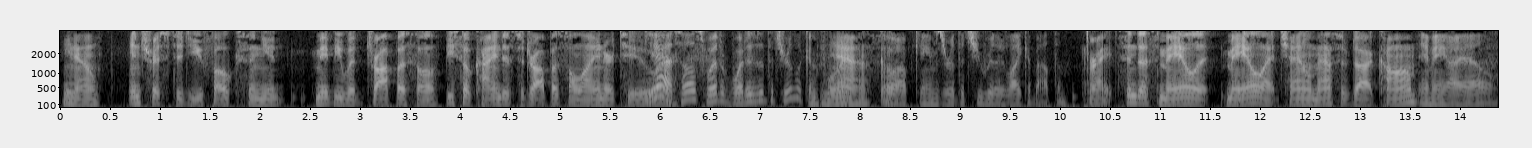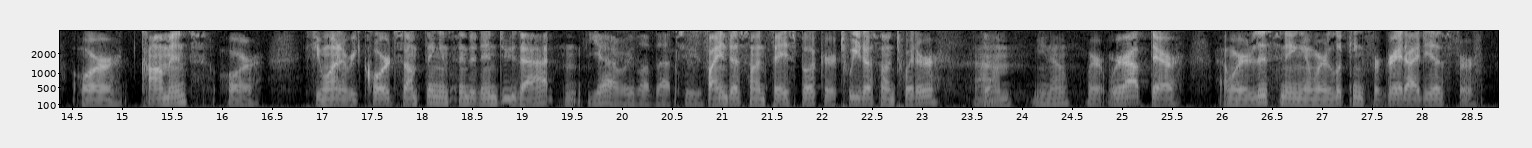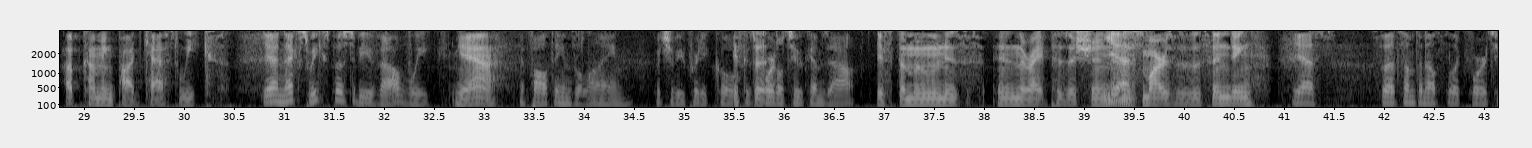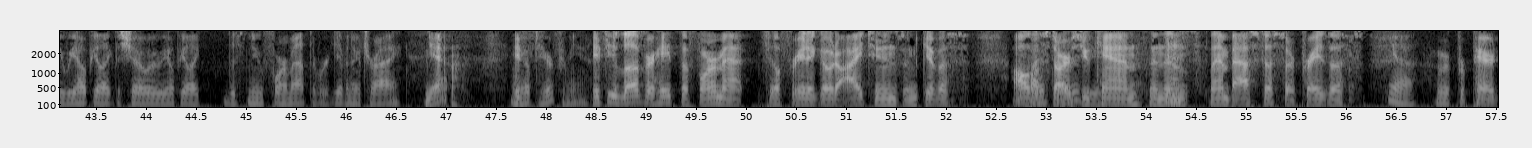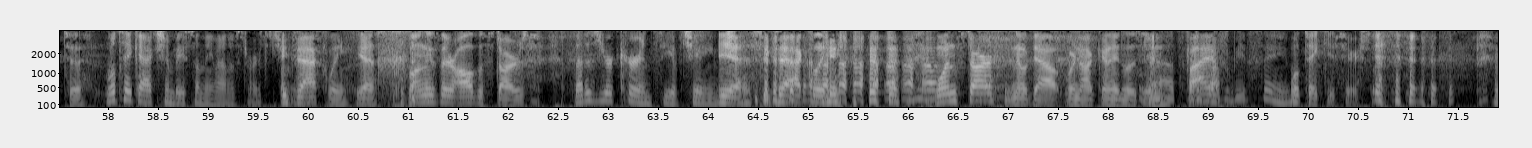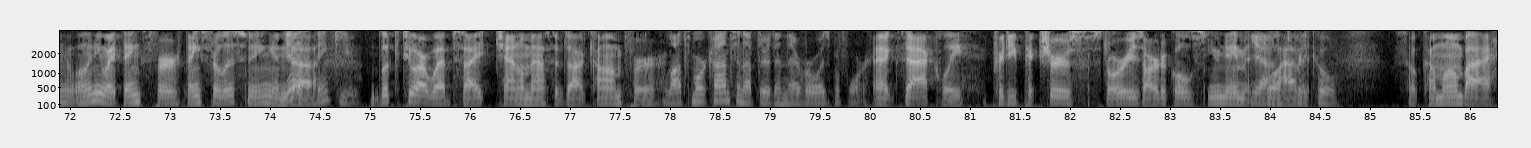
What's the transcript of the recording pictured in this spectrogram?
you know, interested you folks, and you maybe would drop us a be so kind as to drop us a line or two. yeah. or- Tell us what what is it that you're looking for Yeah, in so- co-op games, or that you really like about them. right. Send us mail at mail at channelmassive.com M A I L. or comment, or if you want to record something and send it in, do that. And Yeah, we love that too. find us on Facebook or tweet us on Twitter. Yeah. Um, You know, we're we're out there and we're listening and we're looking for great ideas for upcoming podcast weeks. Yeah, next week's supposed to be Valve Week, Yeah, if all things align, which should be pretty cool If because Portal 2 comes out. if the moon is in the right position Yes. and Mars is ascending. Yes. So that's something else to look forward to. We hope you like the show. We hope you like this new format that we're giving a try. Yeah. We If- hope to hear from you. If you love or hate the format, feel free to go to iTunes and give us all the stars you can, and then Yes. lambast us or praise us. Yeah. We're prepared to. We'll take action based on the amount of stars. That you give us. Exactly. Yes. As long as they're all the stars. That is your currency of change. Yes. Exactly. One star, no doubt. We're not going to listen. Yeah, it's Five, be the same. we'll take you seriously. Well, anyway, thanks for thanks for listening, and yes, uh, thank you. look to our website channelmassive.com for Lots more content up there than there ever was before. exactly pretty pictures, stories, articles, you name it. Yeah, we'll it's pretty it. cool. So come on by.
